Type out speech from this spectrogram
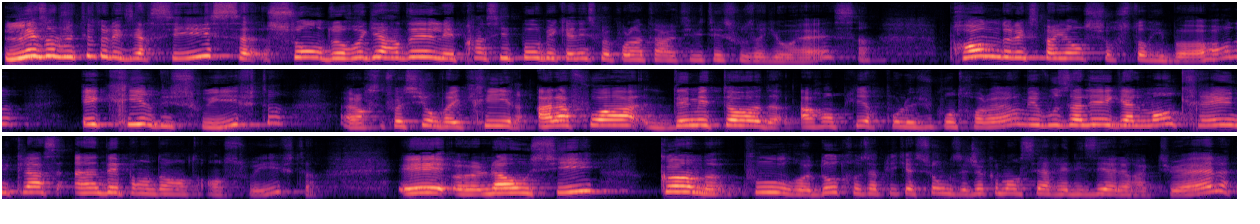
Les objectifs de l'exercice sont de regarder les principaux mécanismes pour l'interactivité sous iOS, prendre de l'expérience sur Storyboard, écrire du Swift. Alors cette fois-ci on va écrire à la fois des méthodes à remplir pour le vue contrôleur mais vous allez également créer une classe indépendante en Swift et euh, là aussi comme pour d'autres applications que vous avez déjà commencé à réaliser à l'heure actuelle,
